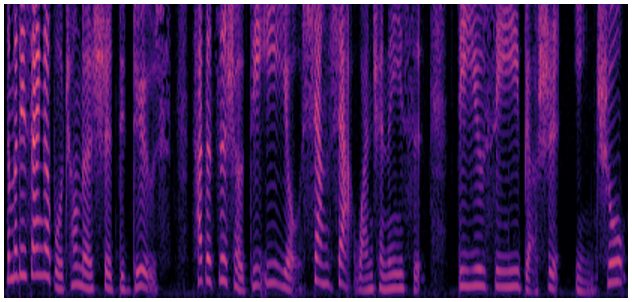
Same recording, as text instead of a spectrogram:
那么第三个补充的是 deduce，它的字首 d e 有向下、完全的意思，d u c e 表示。引出。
